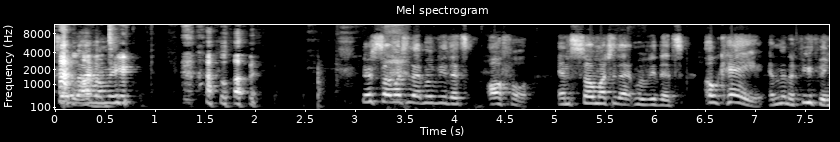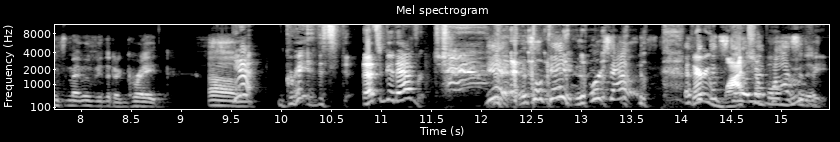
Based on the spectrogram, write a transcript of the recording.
So I did I, love it. I love it. There's so much of that movie that's awful, and so much of that movie that's okay, and then a few things in that movie that are great. Um, Yeah, great. That's, that's a good average. yeah, it's okay. It works out. Very that's still a net watchable movie.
